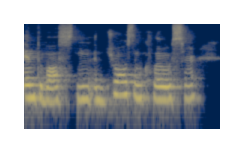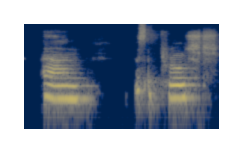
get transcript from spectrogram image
into Boston, it draws them closer, and this approach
